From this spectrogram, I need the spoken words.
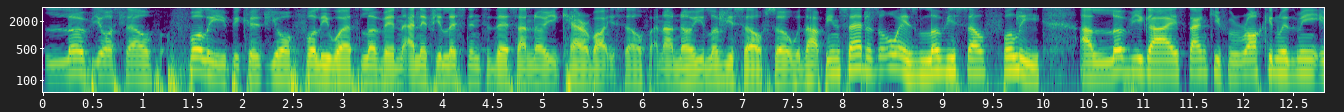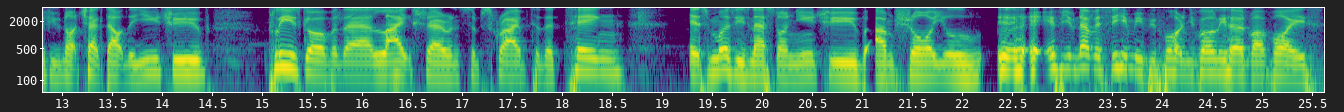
love yourself fully because you're fully worth loving. And if you're listening to this, I know you care about yourself and I know you love yourself. So, with that being said, as always, love yourself fully. I love you guys. Thank you for rocking with me. If you've not checked out the YouTube, please go over there, like, share, and subscribe to the Ting it's Muzzy's Nest on YouTube. I'm sure you'll, if you've never seen me before and you've only heard my voice,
